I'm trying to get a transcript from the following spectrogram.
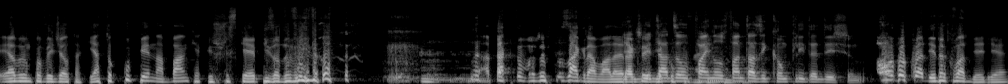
ja bym powiedział tak, ja to kupię na bank, jak już wszystkie epizody wyjdą. A tak to może w to zagram, ale Jak raczej nie wydadzą kupię na Final. Fantasy Complete Edition. O, dokładnie, dokładnie, nie.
